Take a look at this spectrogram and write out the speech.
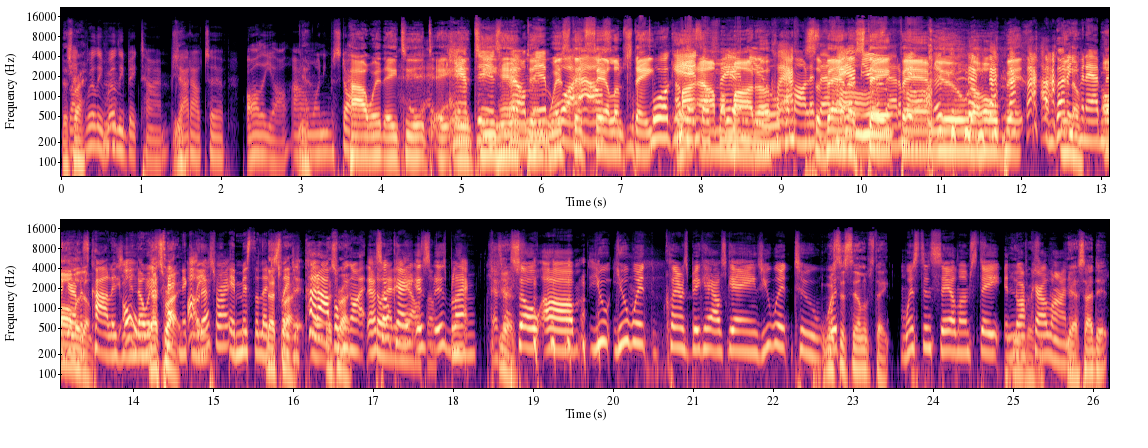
That's like right. Really, really big time. Shout out to all of y'all. I Yeah. don't want to even start. Howard, AT, A&T, Hampton, Hampton, Spelman, Winston, Salem State, Morgan. my Yeah, so alma mater, Come on, Savannah add 'em. State, Add 'em all. FAMU, the whole bit. I'm going to You know, even add all of Medgar Evers them. College, even Oh, though that's it's right. technically Oh, that's right. and missed the legislature cut off, That's but we're right. going to That's throw that in okay. It's it's black. Mhm. That's Yes. right. So, um, you you went Clarence Big House Gaines. You went to Winston Salem State. Winston Salem State in North Carolina. Yes, I did.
